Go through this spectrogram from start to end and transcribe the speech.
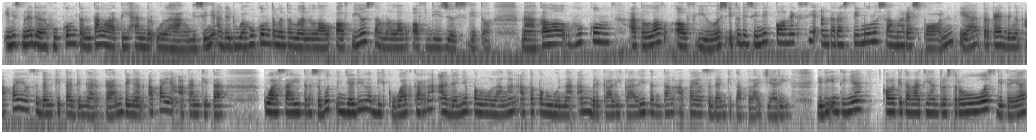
ini sebenarnya adalah hukum tentang latihan berulang. Di sini ada dua hukum, teman-teman, law of use sama law of disuse gitu. Nah, kalau hukum atau law of use itu di sini koneksi antara stimulus sama respon ya, terkait dengan apa yang sedang kita dengarkan dengan apa yang akan kita kuasai tersebut menjadi lebih kuat karena adanya pengulangan atau penggunaan berkali-kali tentang apa yang sedang kita pelajari. Jadi intinya kalau kita latihan terus-terus gitu ya,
